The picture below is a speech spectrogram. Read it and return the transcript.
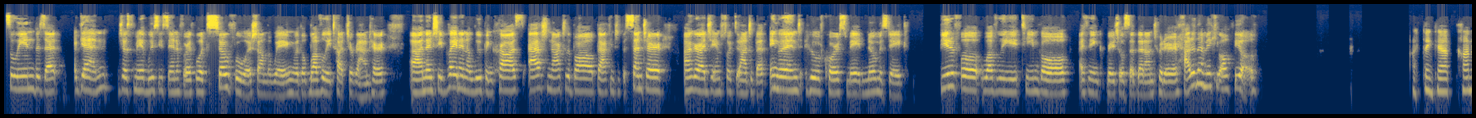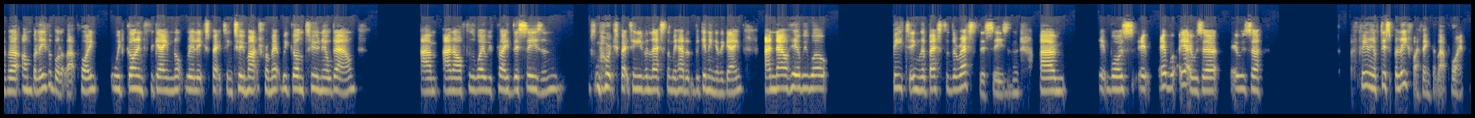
Celin Bizet again just made Lucy Staniforth look so foolish on the wing with a lovely touch around her. Uh, and then she played in a looping cross. Ash knocked the ball back into the center. Angharad James flicked it on to Beth England, who, of course, made no mistake. Beautiful, lovely team goal. I think Rachel said that on Twitter. How did that make you all feel? I think uh, kind of uh, unbelievable at that point. We'd gone into the game not really expecting too much from it. We'd gone 2 0 down. Um, and after the way we played this season, we were expecting even less than we had at the beginning of the game. And now here we were beating the best of the rest this season. Um, it was it, it yeah it was a it was a feeling of disbelief I think at that point.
